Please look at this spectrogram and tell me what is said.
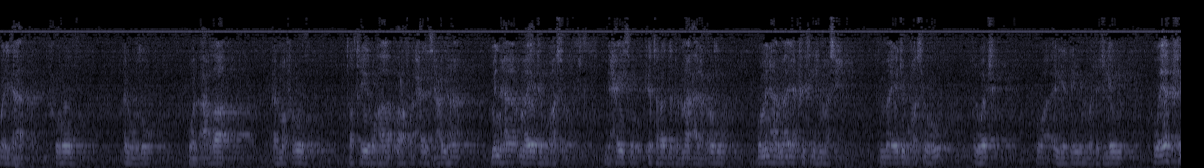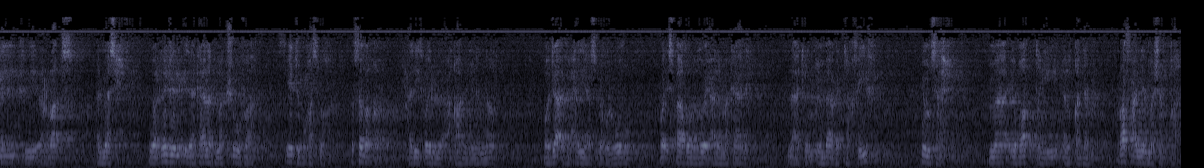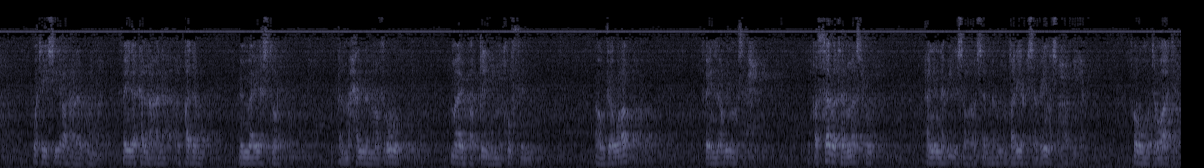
ولذا فروض الوضوء والأعضاء المفروض تطهيرها ورفع الحدث عنها منها ما يجب غسله بحيث يتردد الماء على العضو ومنها ما يكفي فيه المسح. ما يجب غسله الوجه واليدين والرجلين ويكفي في الرأس المسح. والرجل إذا كانت مكشوفة يجب غسلها. وسبق حديث ويل للأعقاب من النار وجاء في الحديث أسبغ الوضوء وإسباغ الوضوء على المكاره لكن من باب التخفيف يمسح ما يغطي القدم رفعا للمشقة وتيسيرا على الأمة فإذا كان على القدم مما يستر المحل المفروض ما يغطيه من خف أو جورب فإنه يمسح. وقد ثبت المسح عن النبي صلى الله عليه وسلم من طريق سبعين صحابيا فهو متواتر.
